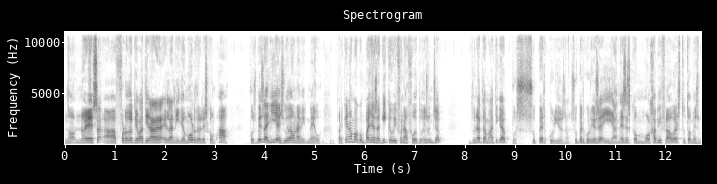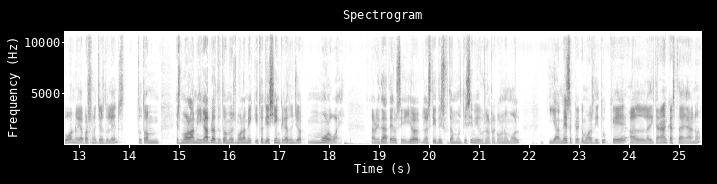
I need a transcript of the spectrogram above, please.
no, no eres a Frodo que va tirar l'anillo a Mordor, és com, ah, doncs vés allí a ajudar un amic meu. Per què no m'acompanyes aquí que vull fer una foto? És un joc d'una temàtica pues, super curiosa, super curiosa i a més és com molt Happy Flowers, tothom és bo, no hi ha personatges dolents, tothom és molt amigable, tothom és molt amic i tot i així han creat un joc molt guai. La veritat, eh? o sigui, jo l'estic disfrutant moltíssim i us el recomano molt. I a més, crec que m'ho has dit tu, que l'editaran en castellà, no?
